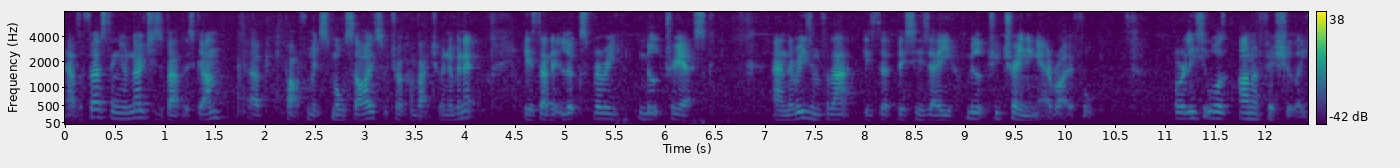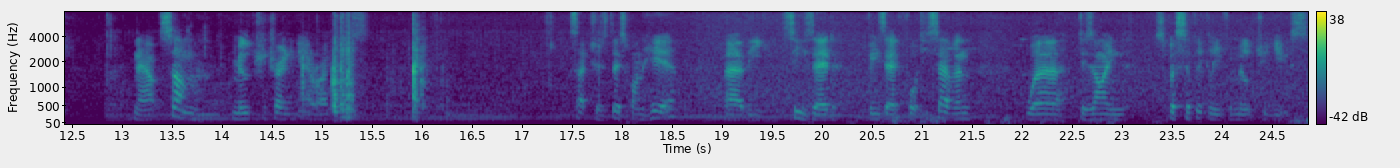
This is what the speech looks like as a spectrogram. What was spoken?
Now the first thing you'll notice about this gun, uh, apart from its small size, which I'll come back to in a minute, is that it looks very military-esque. And the reason for that is that this is a military training air rifle, or at least it was unofficially. Now some military training air rifles, such as this one here, uh, the CZ VZ47, were designed specifically for military use.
